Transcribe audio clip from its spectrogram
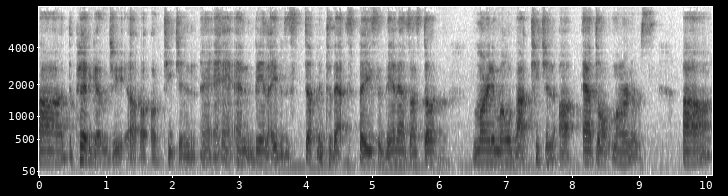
uh, the pedagogy of, of teaching, and, and, being able to step into that space. And then as I start learning more about teaching uh, adult learners, uh,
